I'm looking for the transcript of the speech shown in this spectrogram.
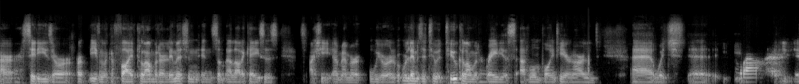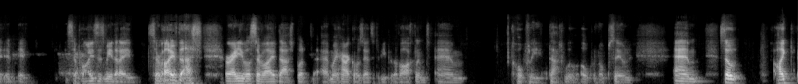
our cities or, or even like a five kilometer limit in, in some a lot of cases. Actually, I remember we were, were limited to a two kilometer radius at one point here in Ireland, uh, which uh, wow. It, it, it, surprises me that I survived that or any of us survived that. But uh, my heart goes out to the people of Auckland. Um, hopefully that will open up soon. Um, so hike,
